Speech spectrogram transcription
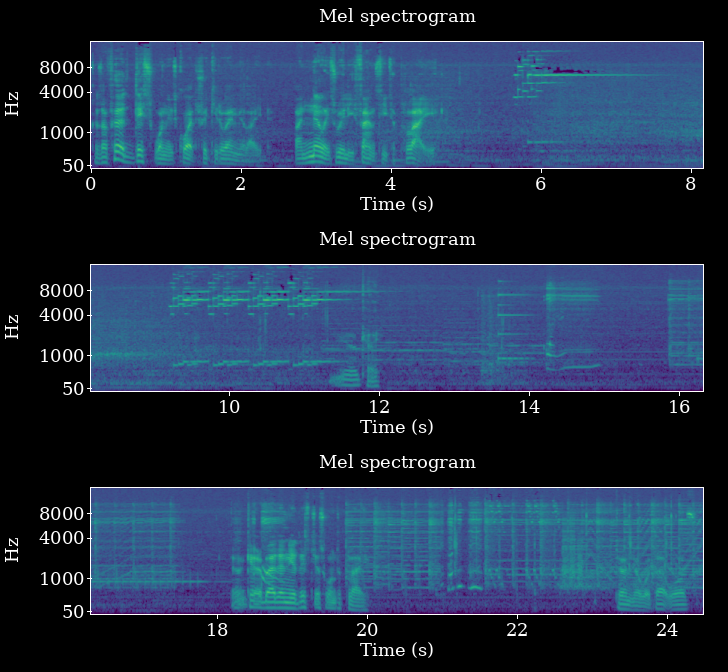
because I've heard this one is quite tricky to emulate. I know it's really fancy to play. Yeah, okay. Don't care about any of this, just want to play. Don't know what that was.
